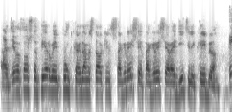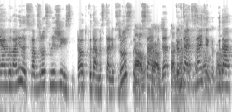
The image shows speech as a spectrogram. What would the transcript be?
А Дело в том, что первый пункт, когда мы сталкиваемся с агрессией, это агрессия родителей к ребенку. Я говорилась во взрослой жизни, да, вот когда мы стали взрослыми А, сами, да, да, тогда- когда, тогда знаете, вы когда,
